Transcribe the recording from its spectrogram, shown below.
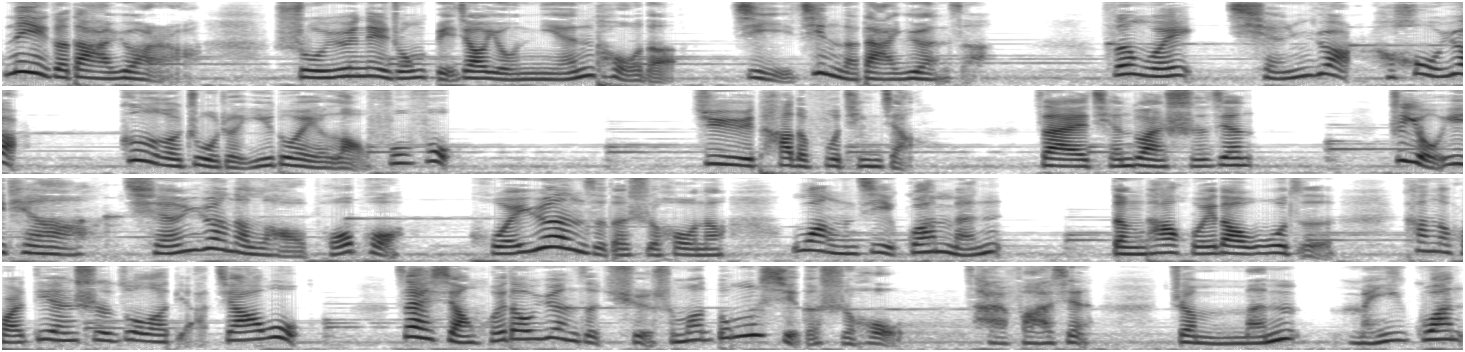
那个大院啊，属于那种比较有年头的几进的大院子，分为前院和后院，各住着一对老夫妇。据他的父亲讲，在前段时间。这有一天啊，前院的老婆婆回院子的时候呢，忘记关门。等她回到屋子，看了会儿电视，做了点家务，再想回到院子取什么东西的时候，才发现这门没关。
